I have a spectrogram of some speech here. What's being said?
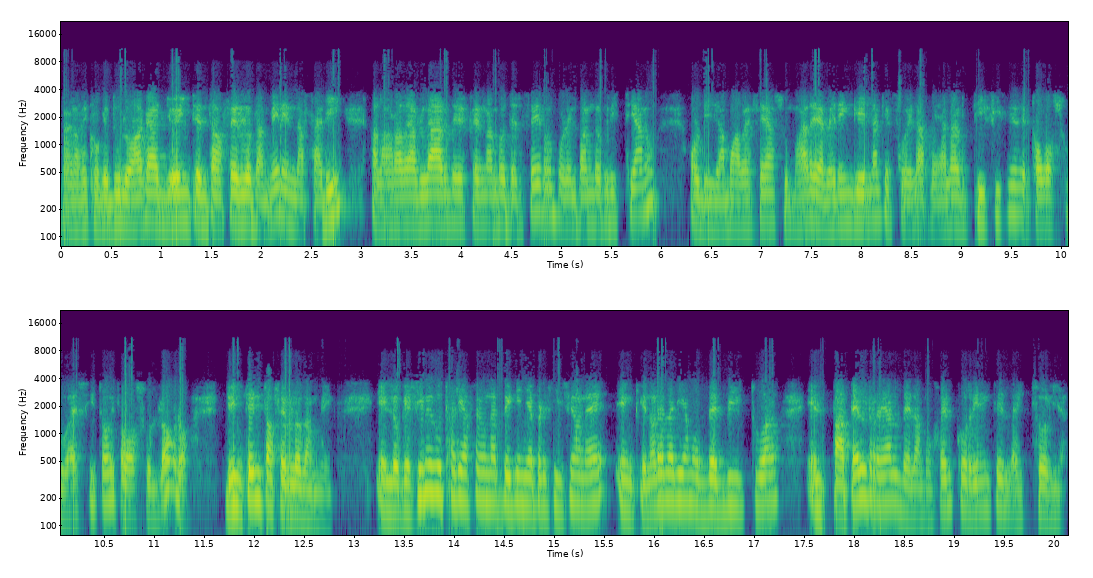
Te agradezco que tú lo hagas. Yo he intentado hacerlo también en Nazarí a la hora de hablar de Fernando III por el bando cristiano olvidamos a veces a su madre, a Berenguela, que fue la real artífice de todos sus éxitos y todos sus logros. Yo intento hacerlo también. En lo que sí me gustaría hacer una pequeña precisión es en que no deberíamos desvirtuar el papel real de la mujer corriente en la historia.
